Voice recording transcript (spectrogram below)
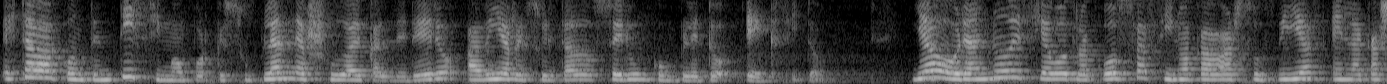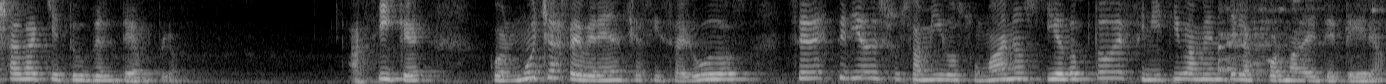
estaba contentísimo porque su plan de ayuda al calderero había resultado ser un completo éxito. Y ahora no deseaba otra cosa sino acabar sus días en la callada quietud del templo. Así que, con muchas reverencias y saludos, se despidió de sus amigos humanos y adoptó definitivamente la forma de tetera.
